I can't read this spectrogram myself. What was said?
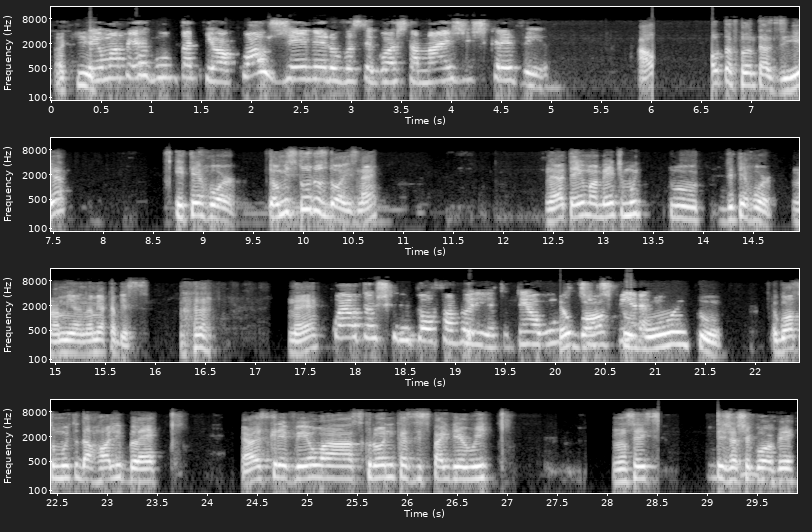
Aqui. Tem uma pergunta aqui, ó. Qual gênero você gosta mais de escrever? Alta fantasia e terror. Eu misturo os dois, né? Né? Eu tenho uma mente muito de terror na minha, na minha cabeça. né? Qual é o teu escritor favorito? Tem algum que eu te gosto inspira? muito. Eu gosto muito da Holly Black. Ela escreveu as crônicas de Spider-Rick. Não sei se você já chegou a ver.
